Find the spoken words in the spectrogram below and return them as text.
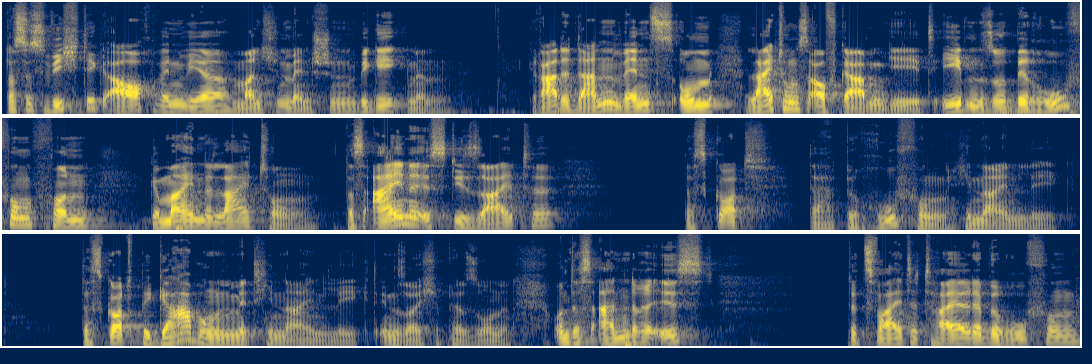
Das ist wichtig auch, wenn wir manchen Menschen begegnen. Gerade dann, wenn es um Leitungsaufgaben geht, ebenso Berufung von Gemeindeleitung. Das eine ist die Seite, dass Gott da Berufung hineinlegt, dass Gott Begabungen mit hineinlegt in solche Personen. Und das andere ist der zweite Teil der Berufung,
